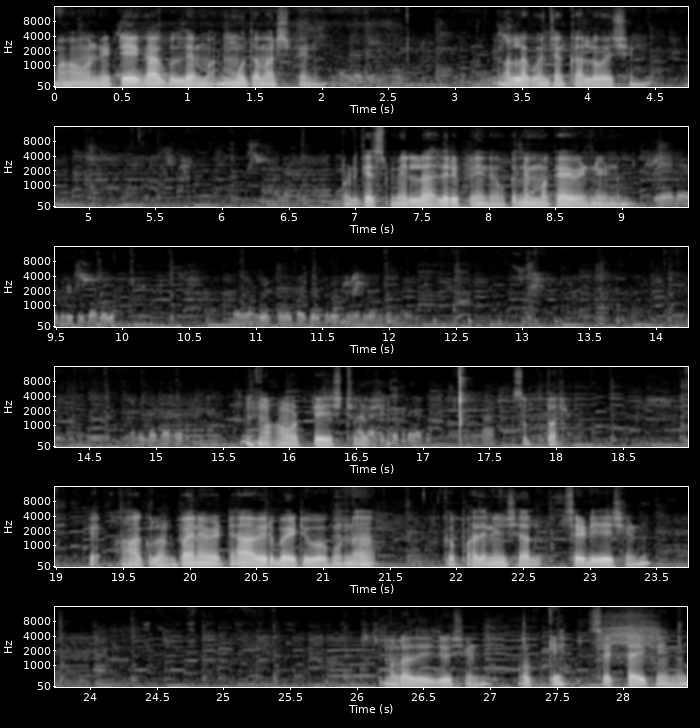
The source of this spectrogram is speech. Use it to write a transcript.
మామూలు టేక్ ఆకులు తెమ్మ మూత మర్చిపోయాను మళ్ళీ కొంచెం కళ్ళు పోసిండు. ఇప్పటికే స్మెల్ అదిరిపోయింది. ఒక నిమ్మకాయ విండిండు టేస్ట్ సూపర్. ఆకులను పైన పెట్టి ఆవిరి బయటికి పోకుండా ఒక పది నిమిషాలు సెట్ చేసిండు. మళ్ళీ అది చూసిండు. ఓకే సెట్ అయిపోయింది.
